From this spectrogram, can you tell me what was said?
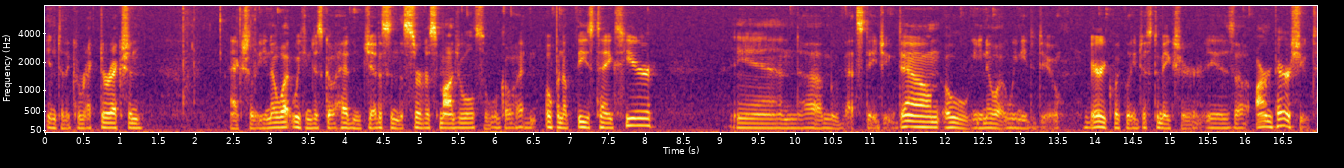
into the correct direction. Actually, you know what? We can just go ahead and jettison the service module. So we'll go ahead and open up these tanks here and uh, move that staging down. Oh, you know what we need to do very quickly just to make sure is uh, arm parachute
